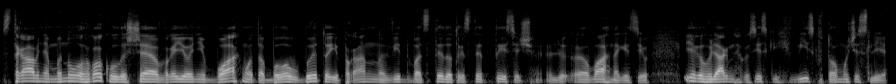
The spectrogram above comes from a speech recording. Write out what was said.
З травня минулого року лише в районі Бахмута було вбито і поранено від 20 до 30 тисяч вагнерівців і регулярних російських військ, в тому числі.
